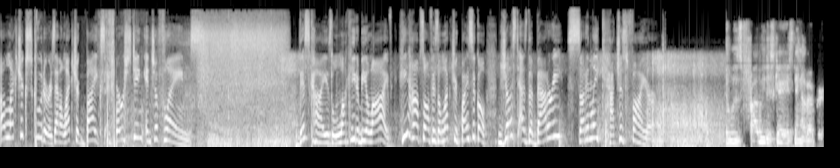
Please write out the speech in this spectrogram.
Electric scooters and electric bikes bursting into flames. This guy is lucky to be alive. He hops off his electric bicycle just as the battery suddenly catches fire. It was probably the scariest thing I've ever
